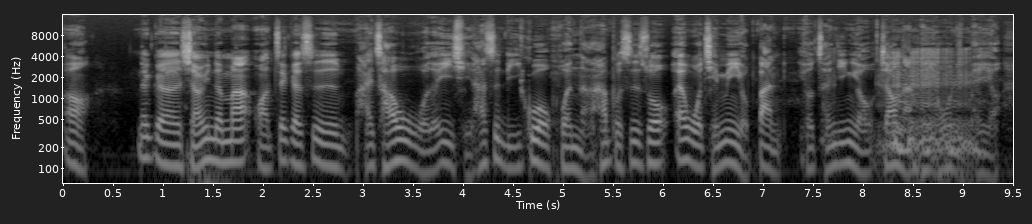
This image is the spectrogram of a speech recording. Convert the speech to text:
哦。那个小云的妈，哇，这个是还超乎我的预期，她是离过婚呐、啊，她不是说，哎、欸，我前面有伴，有曾经有交男朋友或女朋友。嗯嗯嗯，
